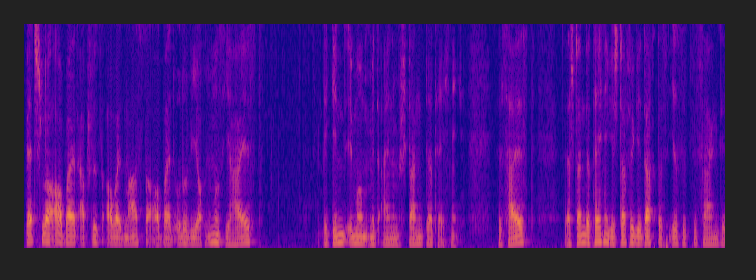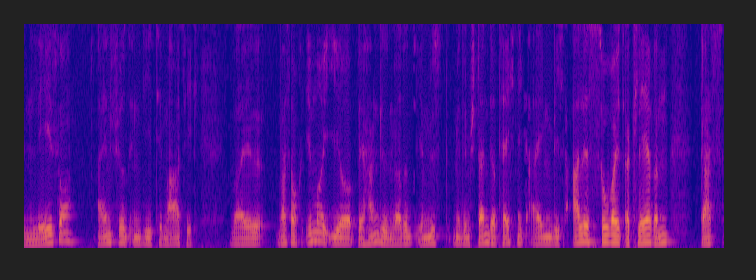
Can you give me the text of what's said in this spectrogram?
Bachelorarbeit, Abschlussarbeit, Masterarbeit oder wie auch immer sie heißt, beginnt immer mit einem Stand der Technik. Das heißt, der Stand der Technik ist dafür gedacht, dass ihr sozusagen den Leser einführt in die Thematik. Weil was auch immer ihr behandeln werdet, ihr müsst mit dem Stand der Technik eigentlich alles so weit erklären, dass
